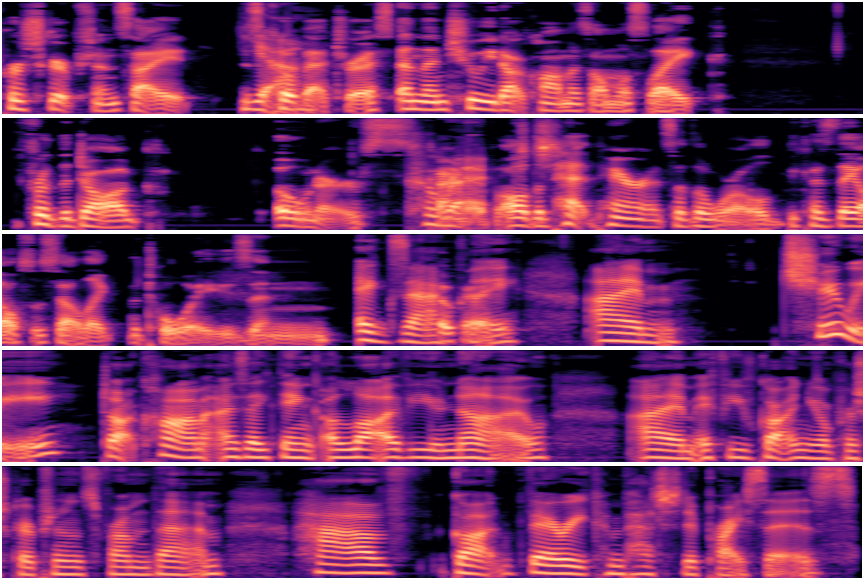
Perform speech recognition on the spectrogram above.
prescription site. Yeah. Covetrus. And then Chewy.com is almost like for the dog owners. kind of, Correct. all the pet parents of the world because they also sell like the toys and Exactly. Um, Chewy.com, as I think a lot of you know, um, if you've gotten your prescriptions from them, have got very competitive prices.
